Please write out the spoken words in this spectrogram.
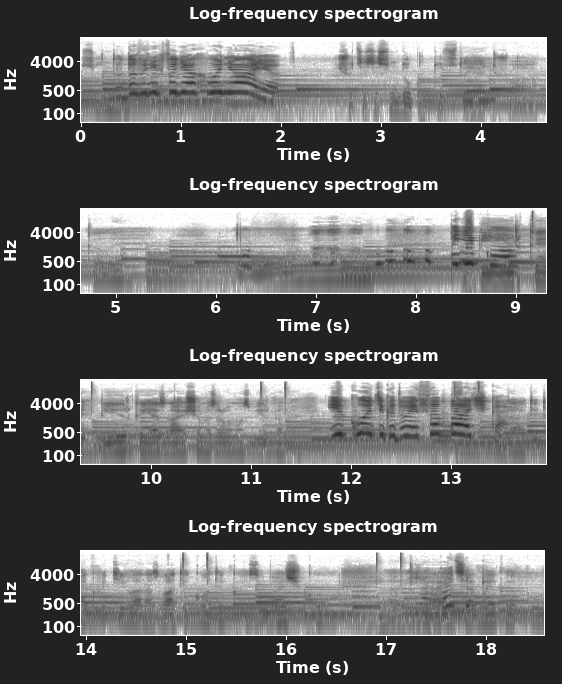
Сундук. Тут даже никто не охраняет. Що це за сундук? Тут стоять факели. О, Прикол. Бірки, бірки. Я знаю, що ми зробимо з бірками. И котика твоя собачка. Да, ти так хотіла назвати котика і собачку. Е, Яйця виклику,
